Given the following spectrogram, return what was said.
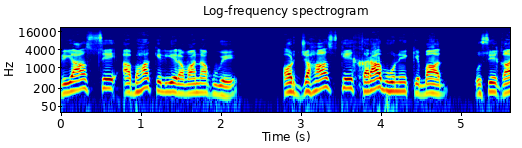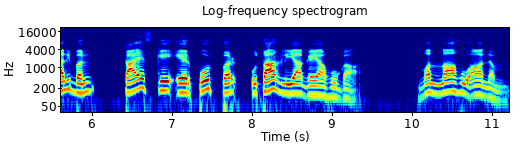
ریاض سے ابہا کے لیے روانہ ہوئے اور جہاز کے خراب ہونے کے بعد اسے غالباً طائف کے ایئرپورٹ پر اتار لیا گیا ہوگا۔ واللہ عالم۔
